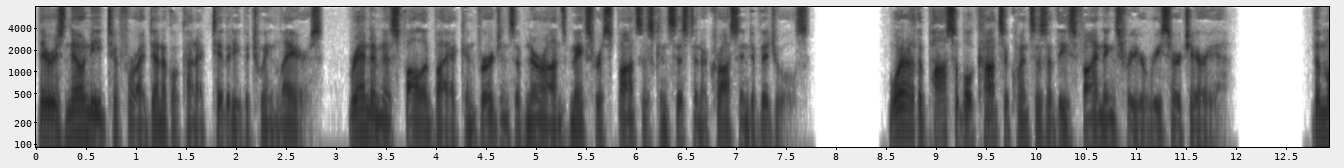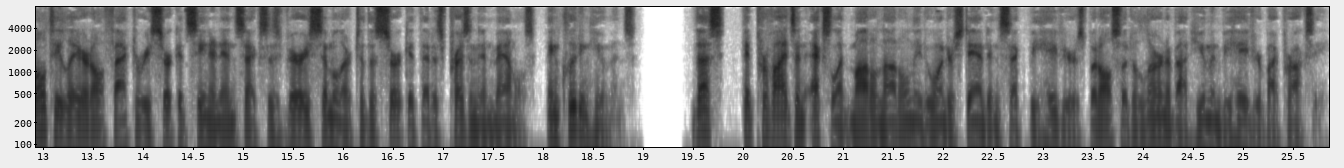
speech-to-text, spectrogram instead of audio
there is no need to for identical connectivity between layers, Randomness followed by a convergence of neurons makes responses consistent across individuals. What are the possible consequences of these findings for your research area? The multi layered olfactory circuit seen in insects is very similar to the circuit that is present in mammals, including humans. Thus, it provides an excellent model not only to understand insect behaviors but also to learn about human behavior by proxy.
